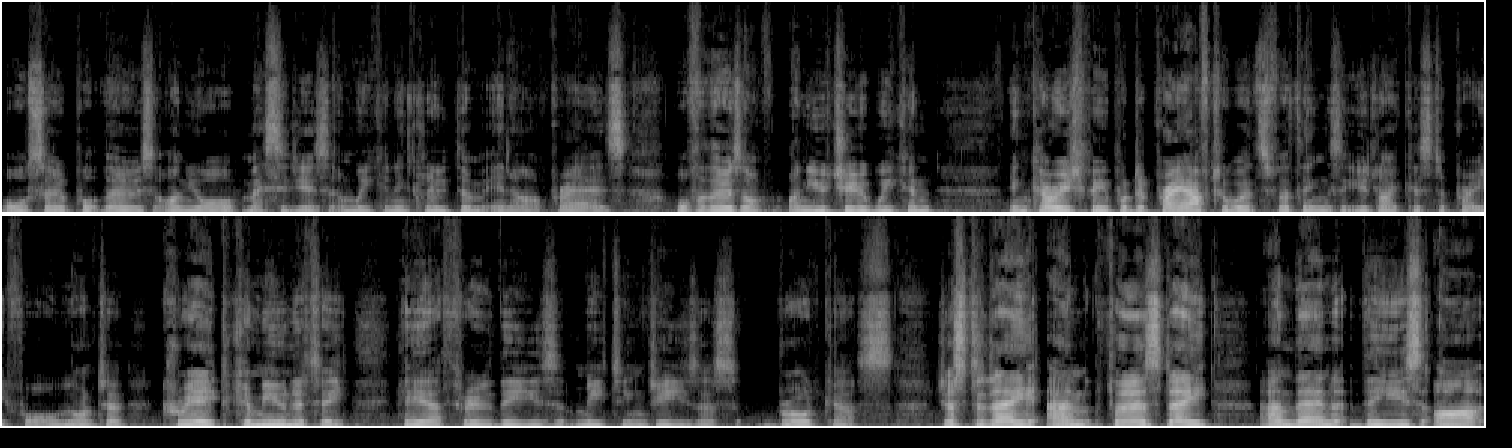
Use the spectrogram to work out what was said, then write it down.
also put those on your messages and we can include them in our prayers. Or for those on, on youtube we can encourage people to pray afterwards for things that you'd like us to pray for. We want to create community here through these Meeting Jesus broadcasts. Just today and Thursday, and then these are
